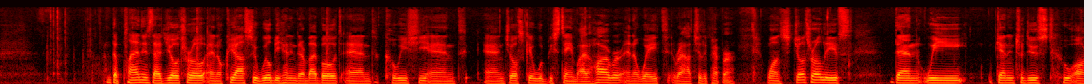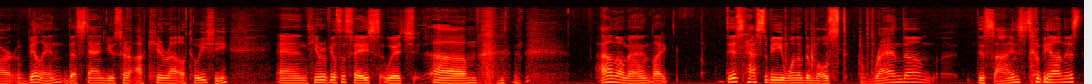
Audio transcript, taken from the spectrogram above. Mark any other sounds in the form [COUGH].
The plan is that Jotaro and Okuyasu will be heading there by boat, and Koichi and and Josuke would be staying by the harbor and await Red Hot Chili Pepper. Once Jotaro leaves, then we get introduced to our villain, the stand user Akira Otoishi, and he reveals his face, which um, [LAUGHS] I don't know, man. Like this has to be one of the most random designs, [LAUGHS] to be honest.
